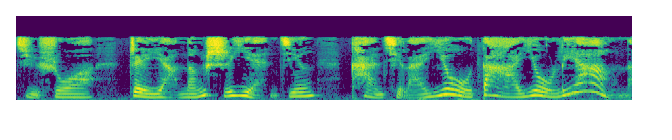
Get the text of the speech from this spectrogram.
据说这样能使眼睛看起来又大又亮呢。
